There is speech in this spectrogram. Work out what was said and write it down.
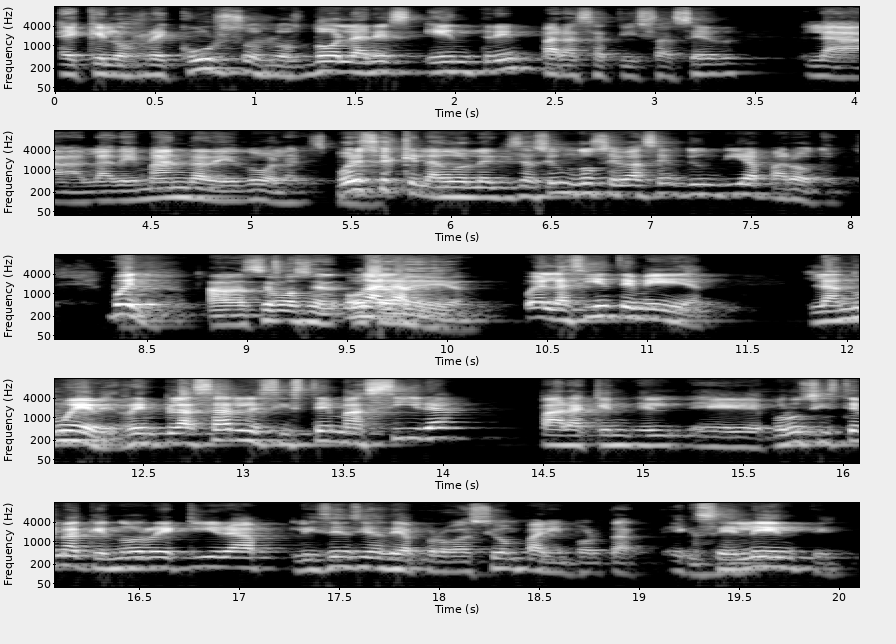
eh, que los recursos, los dólares, entren para satisfacer la, la demanda de dólares. Por eso es que la dolarización no se va a hacer de un día para otro. Bueno, Avancemos en otra medida. Pues la siguiente medida, la 9, reemplazarle el sistema CIRA para que el, eh, por un sistema que no requiera licencias de aprobación para importar. Excelente.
